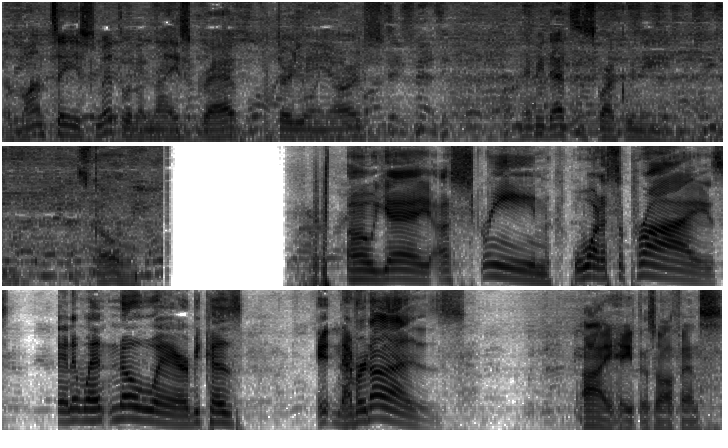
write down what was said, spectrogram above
DeVonta Smith with a nice grab for 31 yards. Maybe that's the spark we need. Let's go. Oh, yay, a screen. What a surprise. And it went nowhere because it never does. I hate this offense.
